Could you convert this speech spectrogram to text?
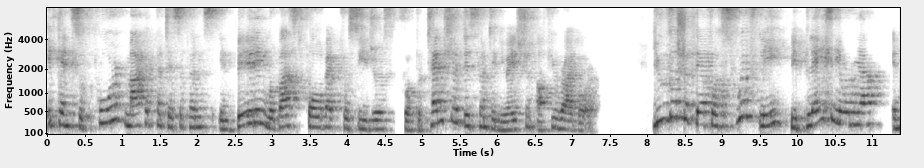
It can support market participants in building robust fallback procedures for potential discontinuation of Euribor. Users should therefore swiftly replace Eonia and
